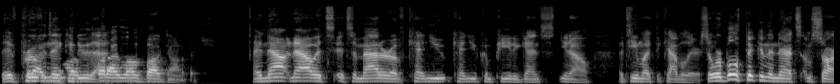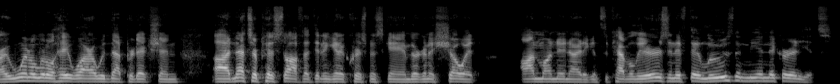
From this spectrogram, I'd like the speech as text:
They've proven they can love- do that. But I love Bogdanovich. And now now it's it's a matter of can you can you compete against, you know, a team like the Cavaliers. So we're both picking the Nets. I'm sorry. We went a little haywire with that prediction. Uh Nets are pissed off that they didn't get a Christmas game. They're gonna show it on Monday night against the Cavaliers. And if they lose, then me and Nick are idiots.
